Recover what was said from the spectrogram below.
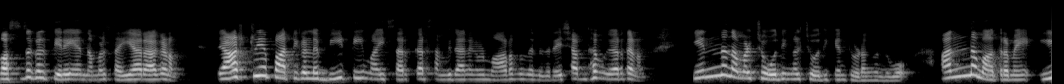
വസ്തുതകൾ തിരയാൻ നമ്മൾ തയ്യാറാകണം. രാഷ്ട്രീയ പാർട്ടികളുടെ ബി ടീമായി സർക്കാർ സംവിധാനങ്ങൾ മാറുന്നതിനെതിരെ ശബ്ദം ഉയർത്തണം. എന്ന് നമ്മൾ ചോദ്യങ്ങൾ ചോദിക്കാൻ തുടങ്ങുന്നുവോ? അന്ന് മാത്രമേ ഈ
